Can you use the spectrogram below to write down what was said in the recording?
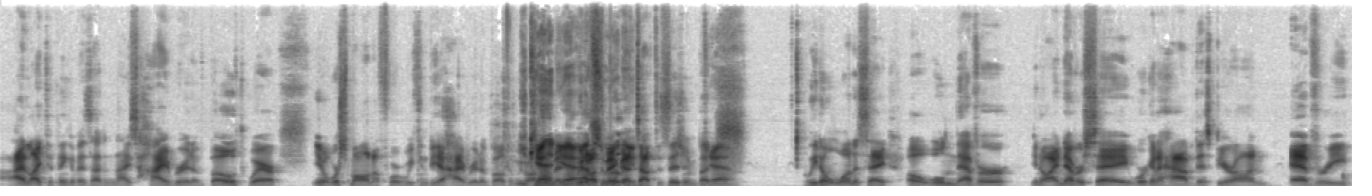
I like to think of it as a nice hybrid of both, where you know we're small enough where we can be a hybrid of both, and we You don't have can, to make, yeah, we don't have to make that tough decision, but yeah, we don't want to say, oh, we'll never, you know, I never say we're going to have this beer on every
